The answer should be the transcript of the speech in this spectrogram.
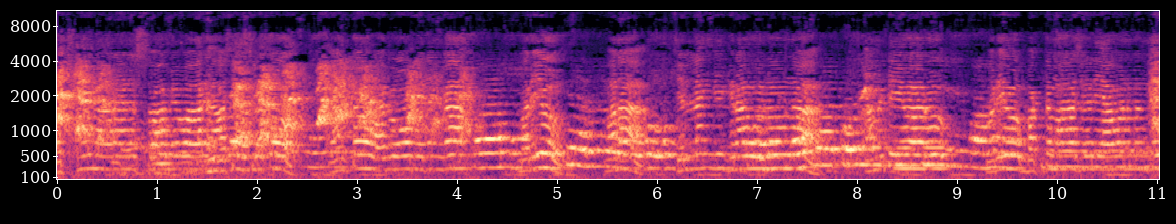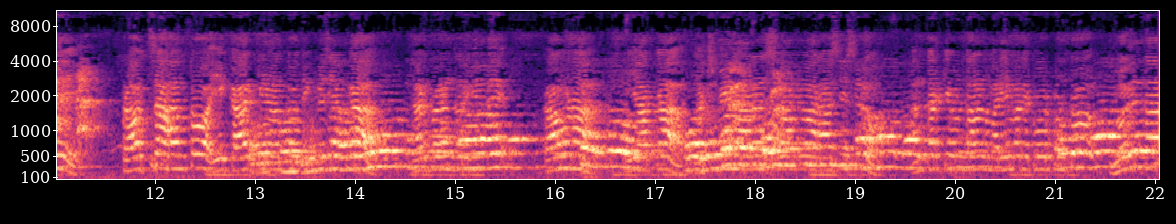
లక్ష్మీనారాయణ స్వామి వారి ఆశీస్సులతో ఎంతో వైభవపేతంగా మరియు మన చిల్లంగి గ్రామంలో ఉన్న కమిటీ వారు మరియు భక్త మహాశయులు యాభై మంది ప్రోత్సాహంతో ఈ కార్యక్రమంతో దిగ్విజయంగా నడపడం జరిగింది కావున ఈ యొక్క లక్ష్మీనారాయణ స్వామి వారి ఆశీస్సులు అందరికీ ఉండాలని మరీ మరీ కోరుకుంటూ గోవిందా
